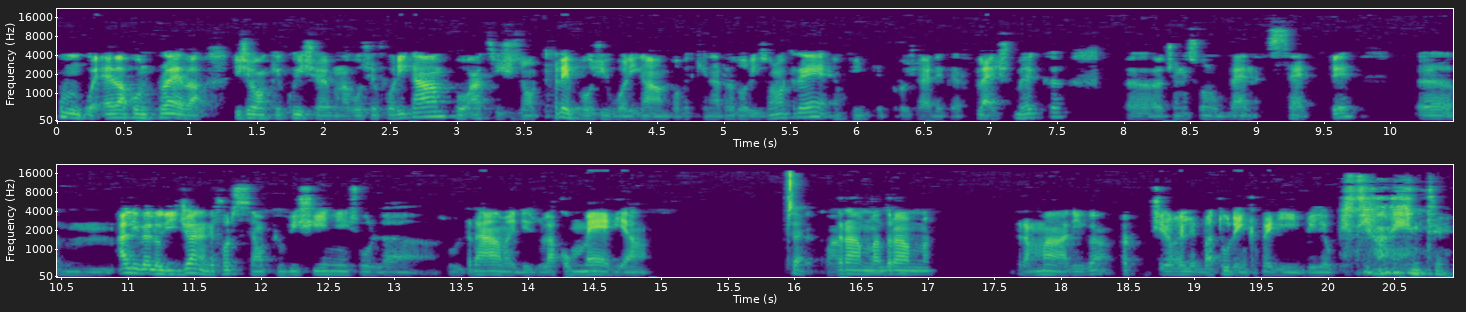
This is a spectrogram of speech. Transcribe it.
Comunque, Eva contro Eva, dicevo anche qui c'è una voce fuori campo, anzi ci sono tre voci fuori campo perché i narratori sono tre, è un film che procede per flashback, uh, ce ne sono ben sette. Um, a livello di genere forse siamo più vicini sul, sul dramedy, sulla commedia. Cioè, dramma, dramma. Drammatica, ci sono delle battute incredibili obiettivamente.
